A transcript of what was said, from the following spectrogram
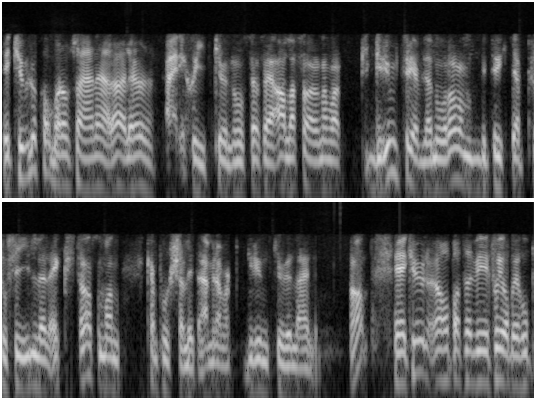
det är kul att komma dem så här nära, eller hur? Nej, det är skitkul måste jag säga. Alla förarna har varit grymt trevliga. Några av dem har blivit riktiga profiler extra som man kan pusha lite. Nej, men det har varit grymt kul hela helgen. Ja, eh, kul. Jag hoppas att vi får jobba ihop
